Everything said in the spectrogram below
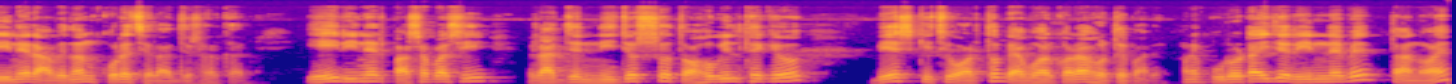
ঋণের আবেদন করেছে রাজ্য সরকার। এই ঋণের পাশাপাশি রাজ্যের নিজস্ব তহবিল থেকেও বেশ কিছু অর্থ ব্যবহার করা হতে পারে। মানে পুরোটাই যে ঋণ নেবে তা নয়,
